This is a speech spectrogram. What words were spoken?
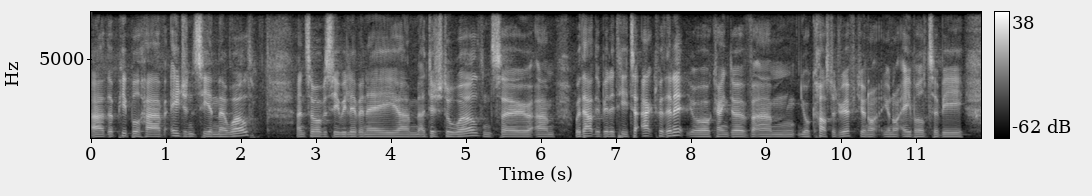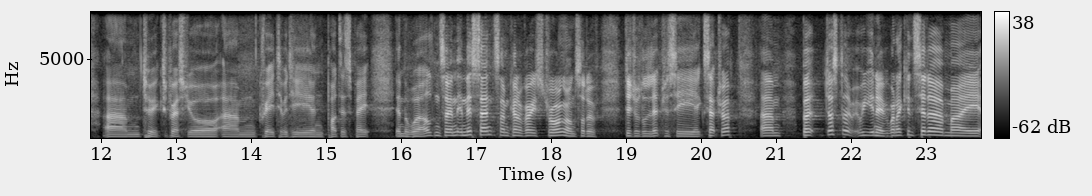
uh, that people have agency in their world. And so obviously we live in a, um, a digital world, and so um, without the ability to act within it, you're kind of um, you're cast adrift. You're not you're not able to be um, to express your um, creativity and participate in the world. And so in, in, this sense, I'm kind of very strong on sort of digital literacy, etc. Um, but just uh, you know, when I consider my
